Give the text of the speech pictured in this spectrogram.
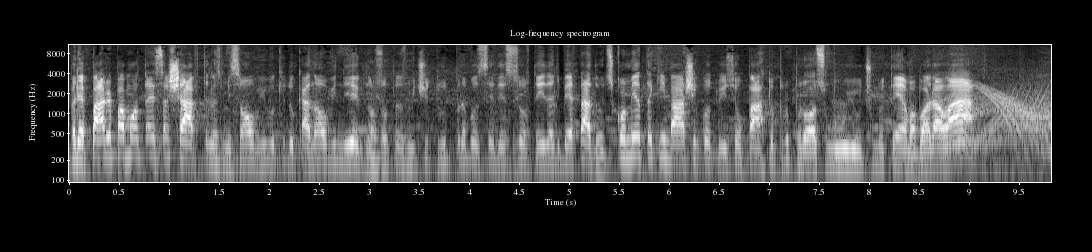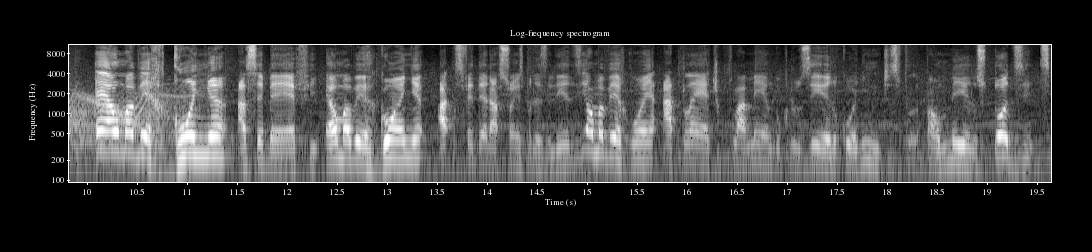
Prepare para montar essa chave. Transmissão ao vivo aqui do canal Vinegro. Nós vamos transmitir tudo para você desse sorteio da Libertadores. Comenta aqui embaixo, enquanto isso eu parto pro próximo e último tema. Bora lá! É uma vergonha a CBF, é uma vergonha as federações brasileiras e é uma vergonha Atlético, Flamengo, Cruzeiro, Corinthians, Palmeiras, todos eles.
